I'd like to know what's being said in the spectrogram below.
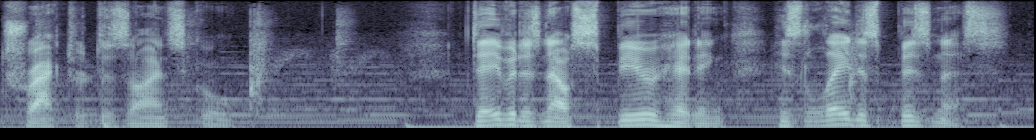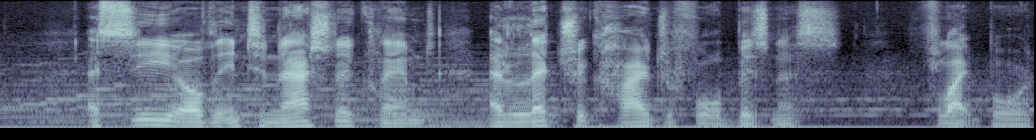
Tractor Design School. David is now spearheading his latest business, as CEO of the internationally acclaimed electric hydrofoil business, Fliteboard.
